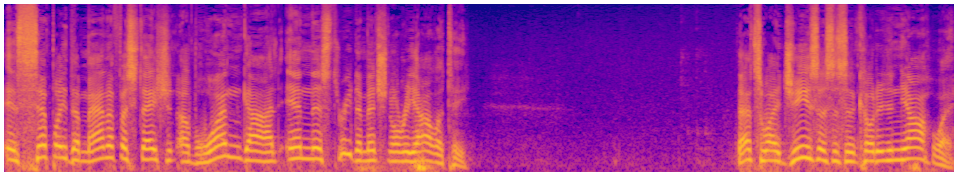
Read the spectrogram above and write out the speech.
is simply the manifestation of one God in this three dimensional reality. That's why Jesus is encoded in Yahweh.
